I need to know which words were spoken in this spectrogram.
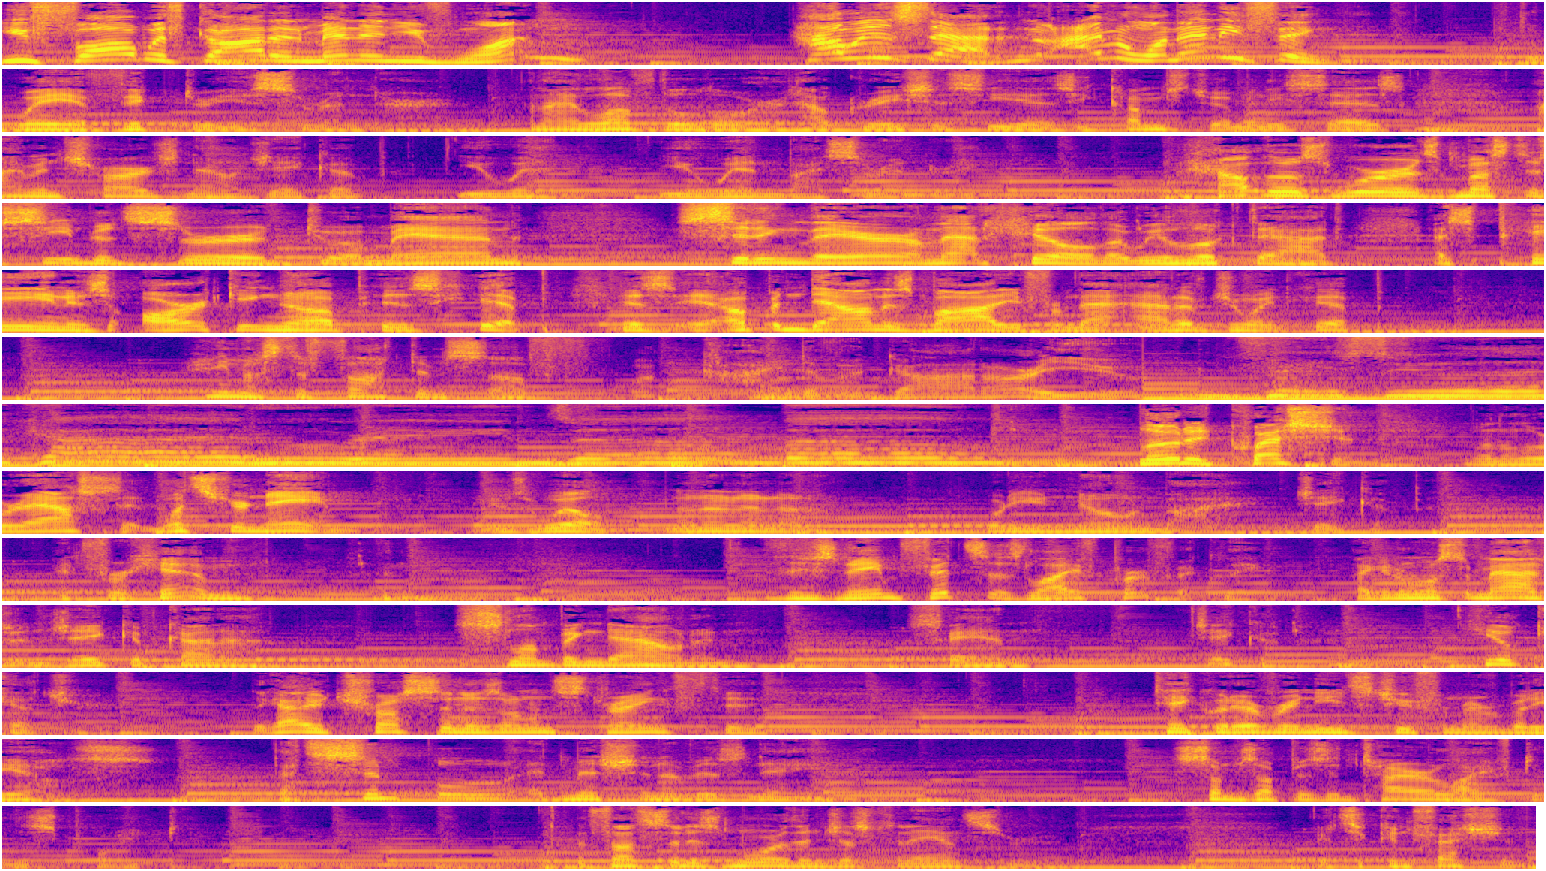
You fought with God and men and you've won? How is that? I haven't won anything. The way of victory is surrender. And I love the Lord, how gracious He is. He comes to him and He says, I'm in charge now, Jacob. You win. You win by surrendering. And how those words must have seemed absurd to a man sitting there on that hill that we looked at as pain is arcing up his hip, his up and down his body from that out of joint hip. And he must have thought to himself, kind of a God are you? Loaded question when the Lord asked it. What's your name? It was Will. No, no, no, no. What are you known by, Jacob? And for him, his name fits his life perfectly. I can almost imagine Jacob kind of slumping down and saying, Jacob, heel catcher. The guy who trusts in his own strength to take whatever he needs to from everybody else. That simple admission of his name sums up his entire life to this point. The thoughts it is more than just an answer, it's a confession.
